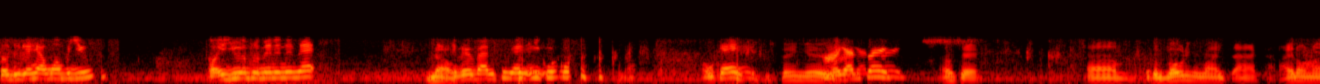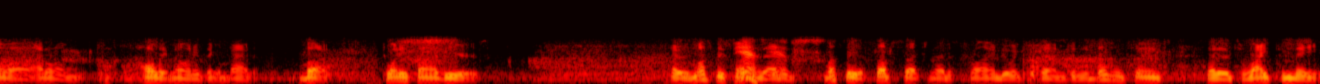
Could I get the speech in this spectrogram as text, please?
So do they have one for you? Or are you implementing in that? No. If everybody treated equal? no. Okay. The thing is, I got to say. Okay. Um, the Voting Rights Act. I don't know. Uh, I don't know. I Hardly know anything about it. But 25 years. But it must be something Yes. that is must be a subsection that is trying to extend because it doesn't seem that it's right to me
